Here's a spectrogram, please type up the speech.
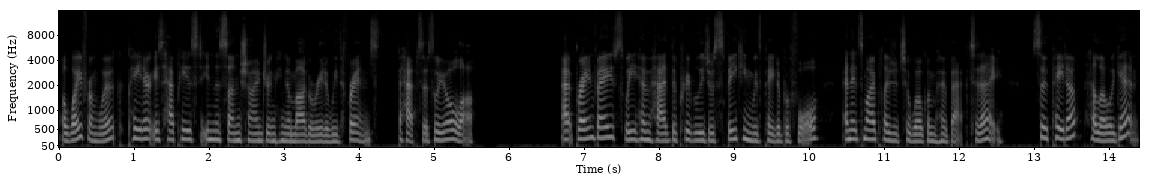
Away from work, Peta is happiest in the sunshine drinking a margarita with friends, perhaps as we all are. At Brainwaves, we have had the privilege of speaking with Peta before, and it's my pleasure to welcome her back today. So, Peta, hello again.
